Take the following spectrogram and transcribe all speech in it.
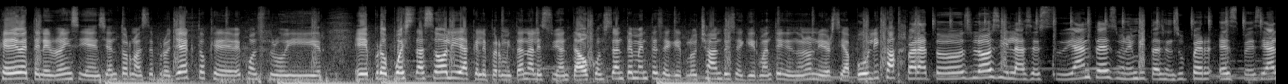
que debe tener una incidencia en torno a este proyecto, que debe construir eh, propuestas sólidas que le permitan al estudiantado constantemente seguir luchando y seguir manteniendo una universidad pública. Para todos los y las estudiantes, una invitación súper especial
